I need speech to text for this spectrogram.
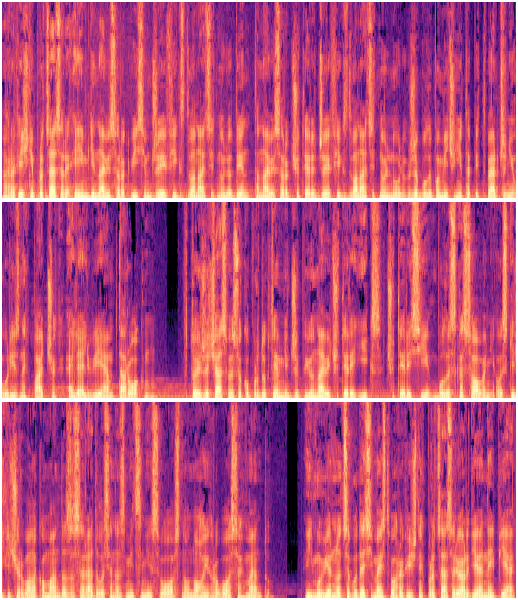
Графічні процесори AMD Navi 48 GFX 1201 та Navi 44 GFX 1200 вже були помічені та підтверджені у різних патчах LLVM та ROCm. Той же час високопродуктивні GPU Navi 4X 4C були скасовані, оскільки червона команда зосередилася на зміцненні свого основного ігрового сегменту. Ймовірно, це буде сімейство графічних процесорів RDNA 5,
